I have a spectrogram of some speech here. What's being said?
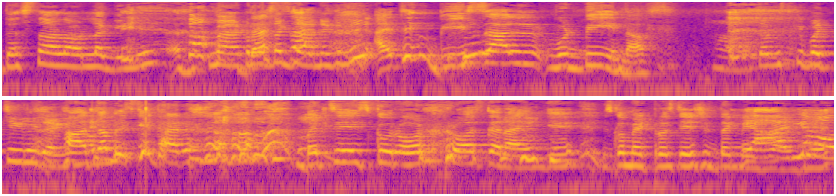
दस साल और लगेंगे मेट्रो तक जाने के लिए। आई थिंक बीस साल वुड बी इनफ हाँ तब इसके बच्चे ही ले जाएँगे। हाँ तब इसके घर बच्चे इसको रोड क्रॉस कराएँगे इसको मेट्रो स्टेशन तक ले यार यहाँ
